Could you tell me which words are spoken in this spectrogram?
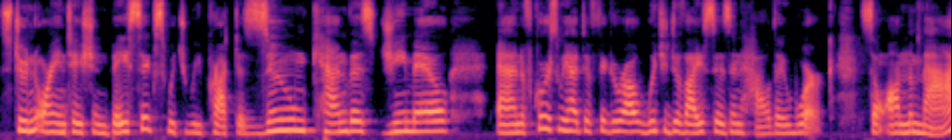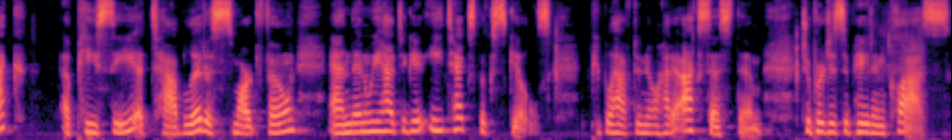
student orientation basics, which we practiced Zoom, Canvas, Gmail, and of course, we had to figure out which devices and how they work. So on the Mac, a PC, a tablet, a smartphone, and then we had to get e-textbook skills. People have to know how to access them to participate in class.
